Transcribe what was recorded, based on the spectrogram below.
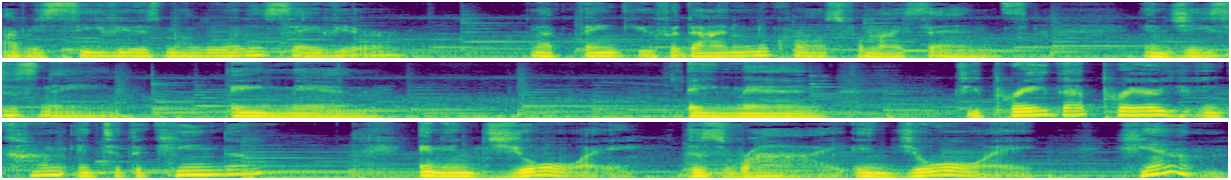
I receive you as my Lord and Savior. And I thank you for dying on the cross for my sins. In Jesus' name, amen. Amen. If you prayed that prayer, you can come into the kingdom and enjoy this ride. Enjoy Him.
